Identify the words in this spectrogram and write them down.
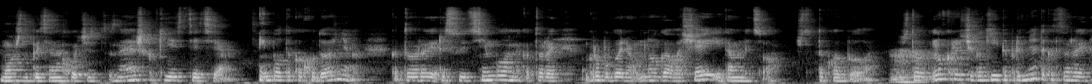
может быть, она хочет, знаешь, как есть эти... И был такой художник, который рисует символами, который, грубо говоря, много овощей и там лицо. Что такое было? Uh-huh. Что, ну, короче, какие-то предметы, которые,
